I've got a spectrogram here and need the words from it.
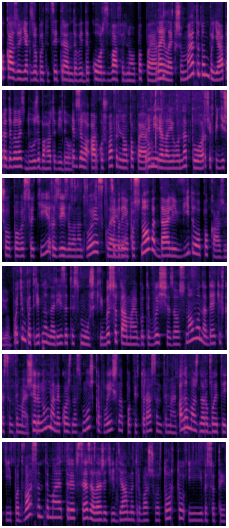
Показую, як зробити цей трендовий декор з вафельного паперу найлегшим методом, бо я передивилась дуже багато відео. Я взяла аркуш вафельного паперу, приміряла його на торт, щоб підійшов по висоті, розрізала на двоє, склеїла. Це буде як основа. Далі в відео показую. Потім потрібно нарізати смужки. Висота має бути вища за основу на декілька сантиметрів. Ширину в мене кожна смужка вийшла по півтора сантиметра. Але можна робити і по 2 сантиметри. Все залежить від діаметру вашого торту і висоти.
